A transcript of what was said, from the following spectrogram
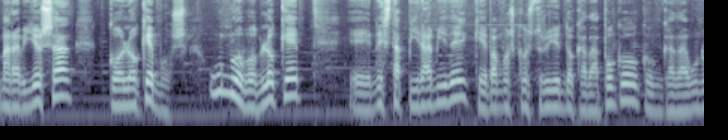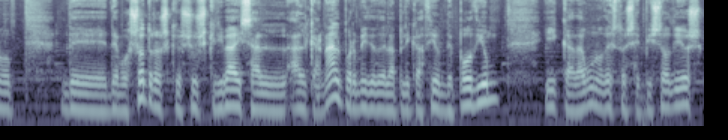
maravillosa, coloquemos un nuevo bloque en esta pirámide que vamos construyendo cada poco con cada uno de, vosotros que os suscribáis al, canal por medio de la aplicación de Podium y cada uno de estos episodios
